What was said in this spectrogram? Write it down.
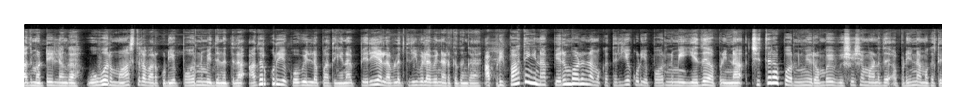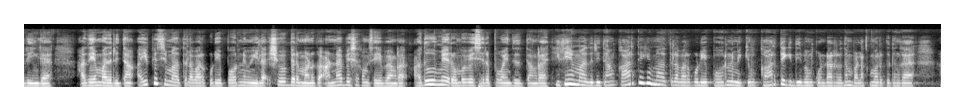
அது மட்டும் இல்லைங்க ஒவ்வொரு மாதத்தில் வரக்கூடிய பௌர்ணமி தினத்தில் அதற்குரிய கோவிலில் பார்த்தீங்கன்னா பெரிய லெவலில் திருவிழாவே நடக்குதுங்க. அப்படி பார்த்தீங்கன்னா பெரும்பாலும் நமக்கு தெரியக்கூடிய பௌர்ணமி எது அப்படின்னா சித்திரை பௌர்ணமி ரொம்ப விசேஷமானது அப்படின்னு நமக்கு தெரியுங்க. அதே மாதிரி தான் ஐப்பசி மாதத்தில் வரக்கூடிய பௌர்ணமியில் சிவபெருமானுக்கு அன்னாபிஷேகம் செய்வாங்க. அதுவுமே ரொம்பவே சிறப்பு வாய்ந்தது தாங்க இதே மாதிரி தான் கார்த்திகை மாதத்தில் வரக்கூடிய பௌர்ணமிக்கும் கார்த்திகை தீபம் கொண்டாடுறதும் வழக்கமாக இருக்குதுங்க.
